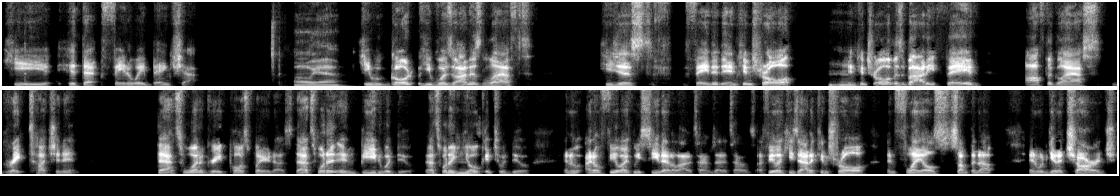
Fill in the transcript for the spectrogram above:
he hit that fadeaway bank shot. Oh yeah. He would go he was on his left. He just faded in control, Mhm. in control of his body, fade off the glass, great touch and in. That's what a great post player does. That's what an Embiid would do. That's what Mhm. a Jokic would do. And I don't feel like we see that a lot of times out of towns. I feel like he's out of control and flails something up and would get a charge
